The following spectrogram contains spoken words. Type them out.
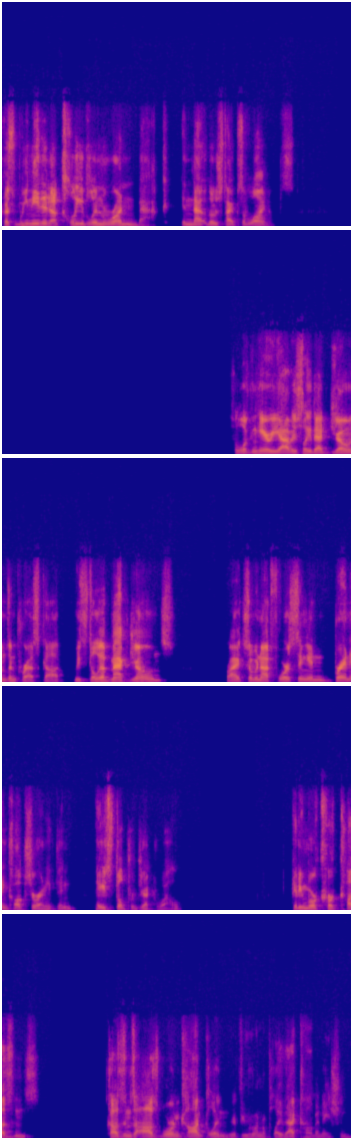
because we needed a Cleveland run back in that those types of lineups. So looking here, he obviously that Jones and Prescott. We still have Mac Jones. Right? So we're not forcing in Brandin Cooks or anything. They still project well. Getting more Kirk Cousins, Cousins, Osborn, Conklin, if you want to play that combination,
